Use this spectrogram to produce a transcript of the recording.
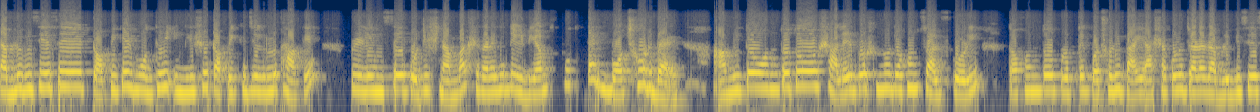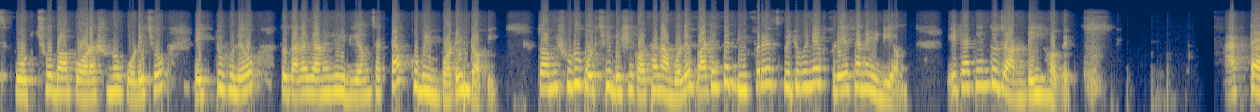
ডাব্লিউবিসিএস এর টপিকের মধ্যে ইংলিশের টপিক যেগুলো থাকে প্রিলিমসে পঁচিশ নাম্বার, সেখানে কিন্তু ইডিয়ামস প্রত্যেক বছর দেয়। আমি তো অন্তত সালের প্রশ্ন যখন সলভ করি, তখন তো প্রত্যেক বছরই পাই। আশা করি যারা ডাব্লিউবিসিএস পড়ছো বা পড়াশোনা করেছ, একটু হলেও তো তারা জানো যে ইডিয়ামস একটা খুব ইম্পর্টেন্ট টপিক তো আমি শুরু করছি, বেশি কথা না বলে। What is the difference between a phrase and idiom এটা কিন্তু জানতেই হবে। একটা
